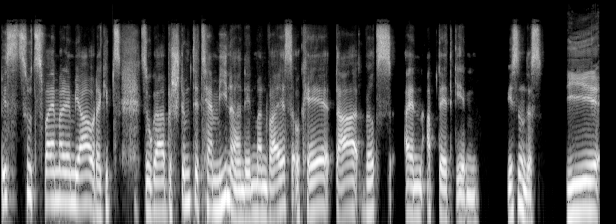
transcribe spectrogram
bis zu zweimal im Jahr oder gibt es sogar bestimmte Termine, an denen man weiß, okay, da wird es ein Update geben? Wie ist denn das? Die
